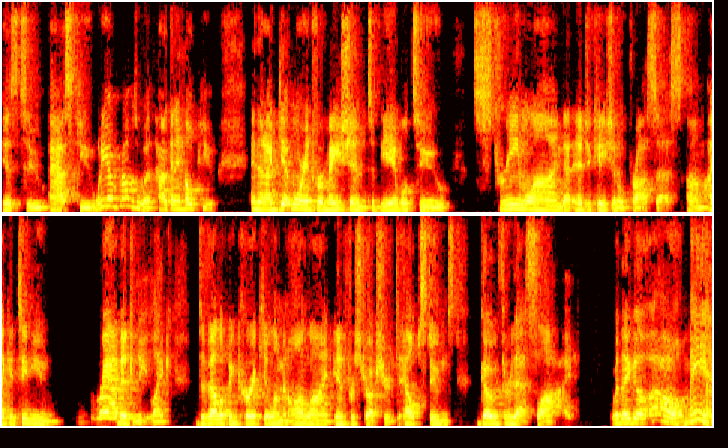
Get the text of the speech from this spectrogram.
is to ask you, what are you having problems with? How can I help you? And then I get more information to be able to streamline that educational process. Um, I continue rapidly, like developing curriculum and online infrastructure to help students go through that slide where they go, oh man,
